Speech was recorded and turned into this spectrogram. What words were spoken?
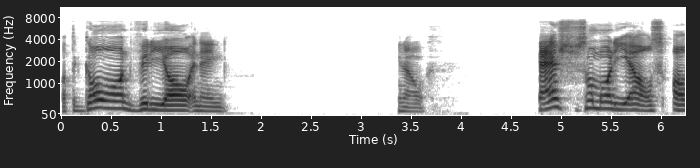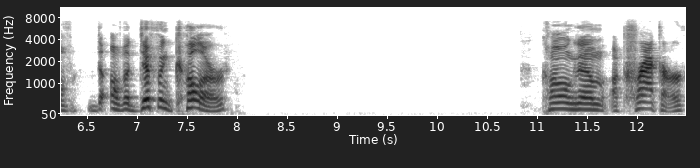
But to go on video and then, you know, bash somebody else of of a different color, calling them a cracker,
